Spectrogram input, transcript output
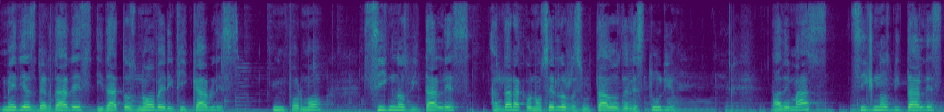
medias verdades y datos no verificables, informó Signos Vitales al dar a conocer los resultados del estudio. Además, Signos Vitales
